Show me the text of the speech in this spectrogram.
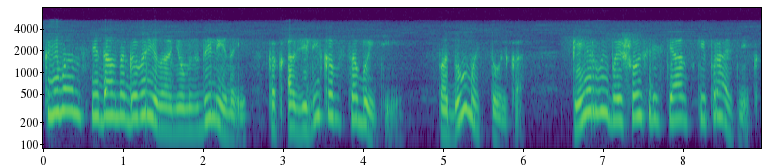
Климанс недавно говорил о нем с Белиной, как о великом событии. Подумать только, первый большой христианский праздник,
